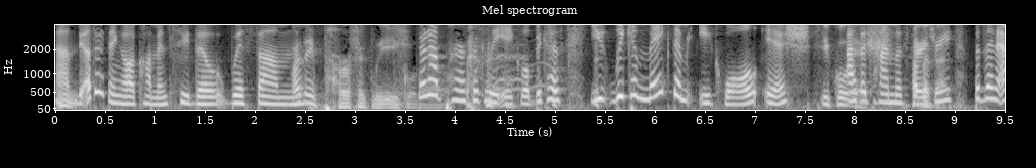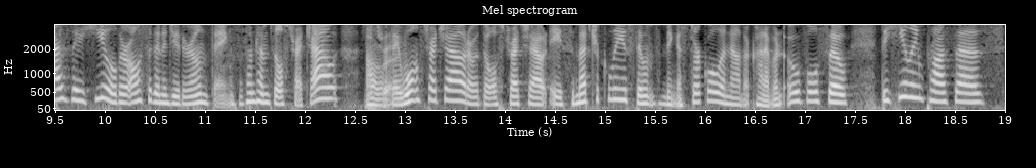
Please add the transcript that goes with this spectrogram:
Um, the other thing I'll comment to, though, with. Um, Are they perfectly equal? they're not perfectly equal because you, we can make them equal ish equal at the time of surgery, but then as they heal, they're also going to do their own thing. So sometimes they'll stretch out, That's or right. they won't stretch out, or they'll stretch out asymmetrically. So they went from being a circle and now they're kind of an oval. So the healing process,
